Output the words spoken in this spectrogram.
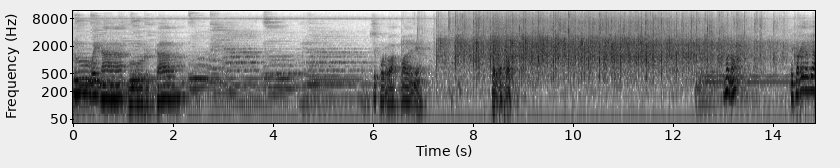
nuen agurka. Ze koroa, madre mia. Eskerrik asko. Bueno, eta gero ja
